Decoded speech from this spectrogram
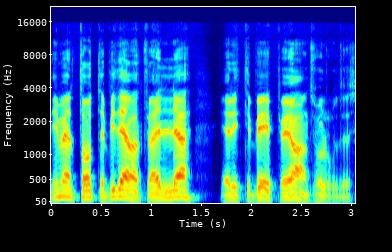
nimelt toote pidevalt välja, eriti ja Jaan sulgudes,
